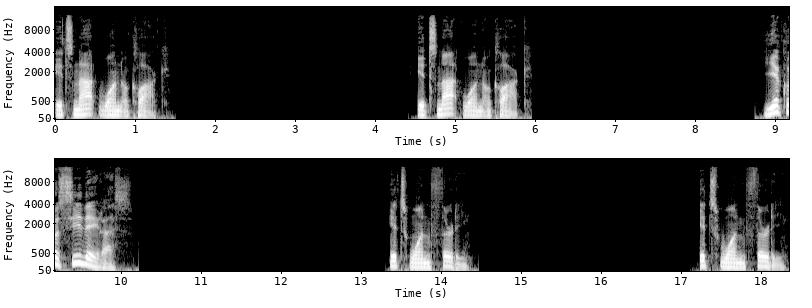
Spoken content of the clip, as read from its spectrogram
It's not one o'clock. It's not one o'clock. یک و سی دقیقه است It's one thirty. It's one thirty.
